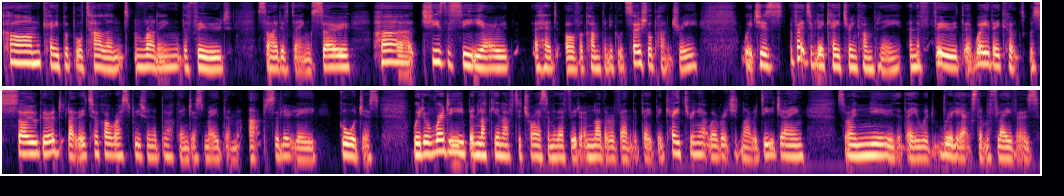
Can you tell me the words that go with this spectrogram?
calm, capable talent running the food side of things. So her, she's the CEO, head of a company called Social Pantry, which is effectively a catering company. And the food, the way they cooked was so good. Like they took our recipes from the book and just made them absolutely gorgeous. We'd already been lucky enough to try some of their food at another event that they'd been catering at where Richard and I were DJing. So I knew that they were really excellent with flavors.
